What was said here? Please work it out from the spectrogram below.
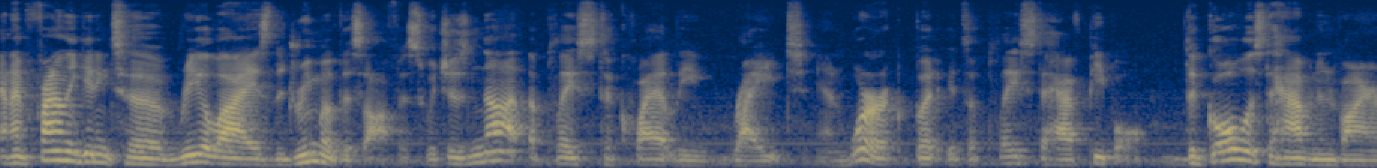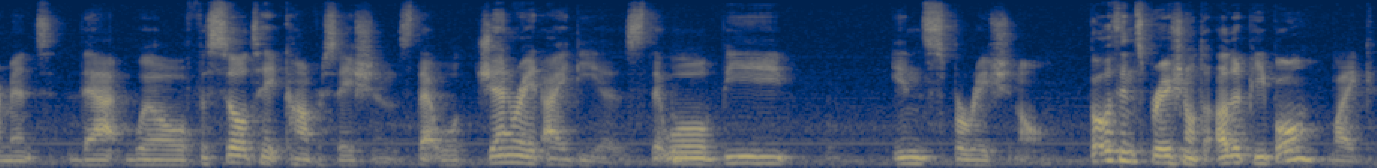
And I'm finally getting to realize the dream of this office, which is not a place to quietly write and work, but it's a place to have people. The goal is to have an environment that will facilitate conversations, that will generate ideas, that will be inspirational. Both inspirational to other people, like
